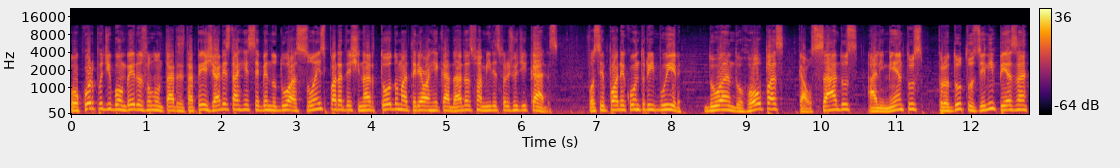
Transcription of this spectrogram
o Corpo de Bombeiros Voluntários de Tapejara está recebendo doações para destinar todo o material arrecadado às famílias prejudicadas. Você pode contribuir doando roupas, calçados, alimentos, produtos de limpeza,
